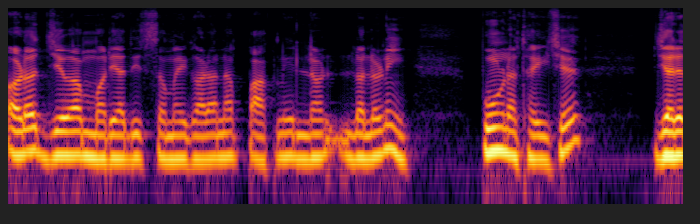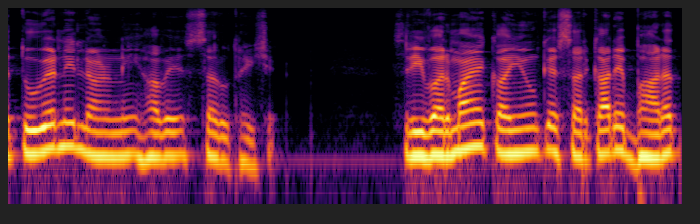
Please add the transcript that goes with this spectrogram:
અડદ જેવા મર્યાદિત સમયગાળાના પાકની લણ- લલણી પૂર્ણ થઈ છે, જ્યારે તુવેરની લણણી હવે શરૂ થઈ છે. શ્રી વર્માએ કહ્યું કે સરકારે ભારત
